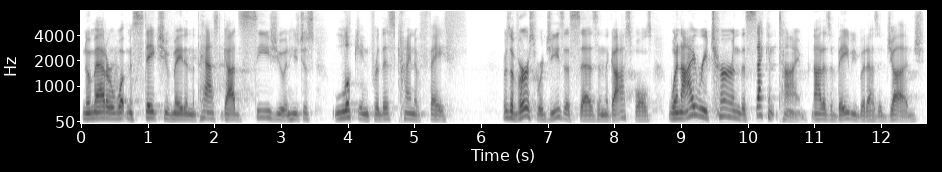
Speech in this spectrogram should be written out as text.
no matter what mistakes you've made in the past, God sees you and He's just looking for this kind of faith. There's a verse where Jesus says in the Gospels, When I return the second time, not as a baby, but as a judge,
